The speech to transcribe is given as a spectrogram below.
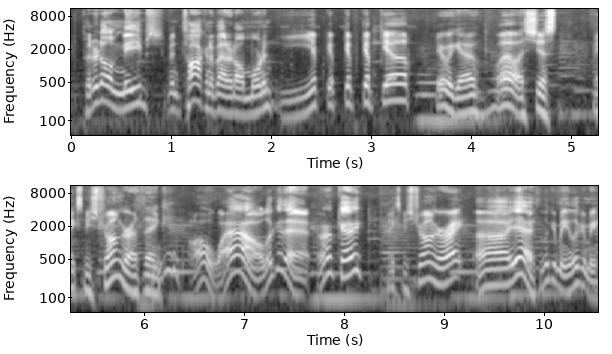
Right, put it on, Neebs. You've been talking about it all morning. Yep, yep, yep, yep, yep. Here we go. Well, it's just makes me stronger, I think. Oh wow, look at that. Okay. Makes me stronger, right? Uh, yeah. Look at me. Look at me.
